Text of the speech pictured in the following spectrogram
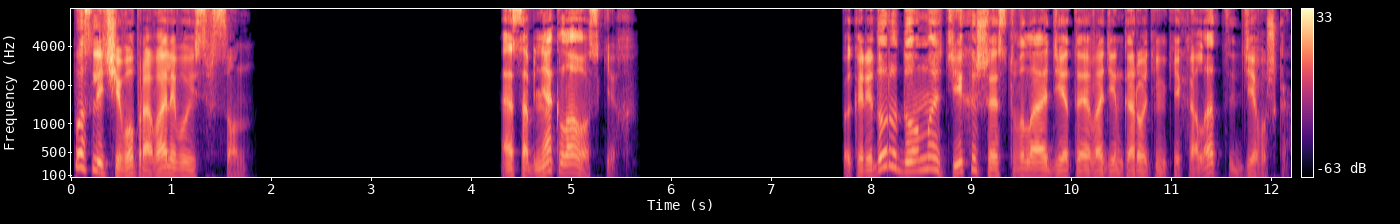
после чего проваливаюсь в сон. Особняк Лаосских. По коридору дома тихо шествовала одетая в один коротенький халат девушка.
